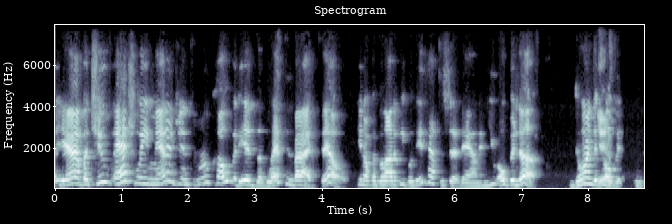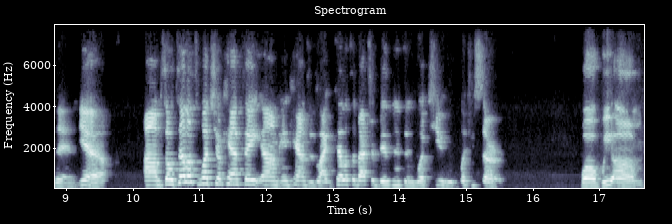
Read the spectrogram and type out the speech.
yeah, but you actually managing through COVID is a blessing by itself. You know, because a lot of people did have to shut down, and you opened up during the Yeah. COVID season. Yeah. Um. So tell us what your cafe um encounters like. Tell us about your business and what you what you serve. Well, we um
